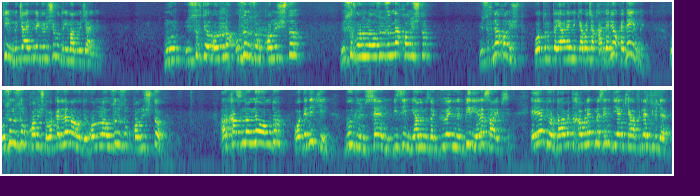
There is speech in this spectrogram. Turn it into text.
Ki Mücahid'in de görüşü budur İmam Mücahid'in. Yusuf diyor onunla uzun uzun konuştu. Yusuf onunla uzun uzun ne konuştu? Yusuf ne konuştu? Oturup da yarenlik yapacak halleri yok ya değil mi? Uzun uzun konuştu. Kellemehu diyor. Onunla uzun uzun konuştu. Arkasından ne oldu? O dedi ki bugün sen bizim yanımızda güvenilir bir yere sahipsin. Eğer diyor daveti kabul etmeseydi diğer kafirler gibi derdi.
